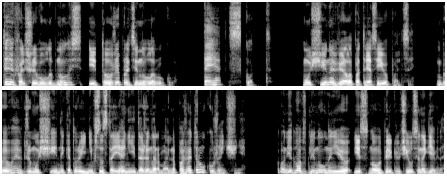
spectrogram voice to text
Тея фальшиво улыбнулась и тоже протянула руку. Тея Скотт. Мужчина вяло потряс ее пальцы. Бывают же мужчины, которые не в состоянии даже нормально пожать руку женщине. Он едва взглянул на нее и снова переключился на Гевина.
